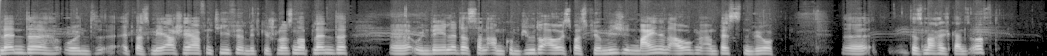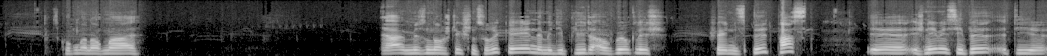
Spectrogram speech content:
Blende und etwas mehr Schärfentiefe mit geschlossener Blende äh, und wähle das dann am Computer aus, was für mich in meinen Augen am besten wirkt. Äh, das mache ich ganz oft. Jetzt gucken wir noch mal. Ja, wir müssen noch ein Stückchen zurückgehen, damit die Blüte auch wirklich schön ins Bild passt. Äh, ich nehme jetzt die, die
